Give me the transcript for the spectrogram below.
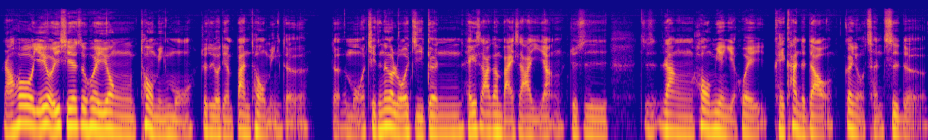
然后也有一些是会用透明膜，就是有点半透明的的膜。其实那个逻辑跟黑纱跟白纱一样，就是就是让后面也会可以看得到更有层次的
